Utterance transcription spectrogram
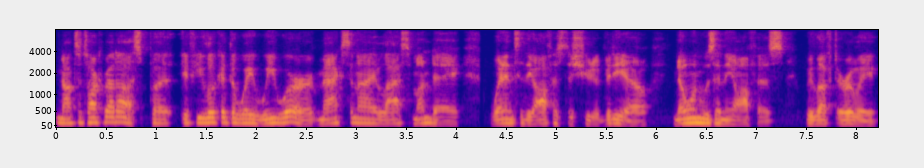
not to talk about us but if you look at the way we were max and i last monday went into the office to shoot a video. No one was in the office. We left early.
